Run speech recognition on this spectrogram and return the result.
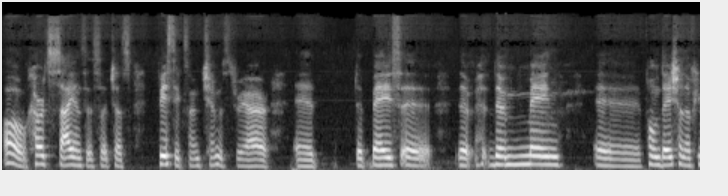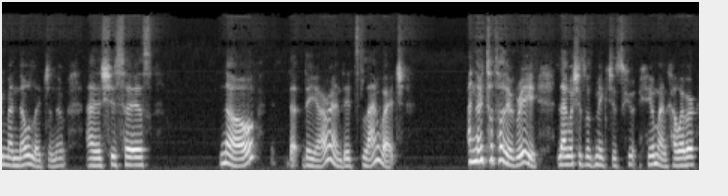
"Oh, hard sciences such as physics and chemistry are uh, the base, uh, the the main uh, foundation of human knowledge," you know, and she says, "No, that they aren't. It's language." And I totally agree. Language is what makes us hu- human. However,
